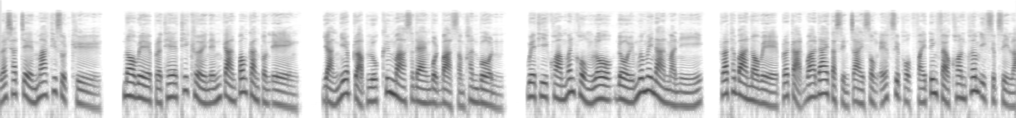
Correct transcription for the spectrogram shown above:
และชัดเจนมากที่สุดคือนอร์เวย์ประเทศที่เคยเน้นการป้องกันตนเอง อย่างเงียบกลับลุกขึ้นมาแสดงบทบาทสำคัญบน เวทีความมั่นคงโลกโดยเมื่อไม่นานมานี้ รัฐบาลนอร์เวย์ประกาศว่าได้ตัดสินใจส่ง F-16 Fighting Falcon เพิ่มอีก 14 ล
